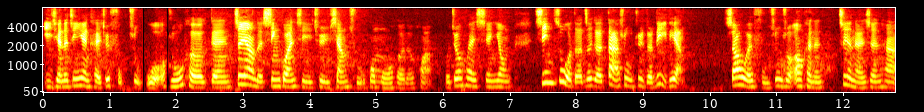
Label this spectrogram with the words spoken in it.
以前的经验可以去辅助我如何跟这样的新关系去相处或磨合的话，我就会先用星座的这个大数据的力量，稍微辅助说，哦，可能这个男生他，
